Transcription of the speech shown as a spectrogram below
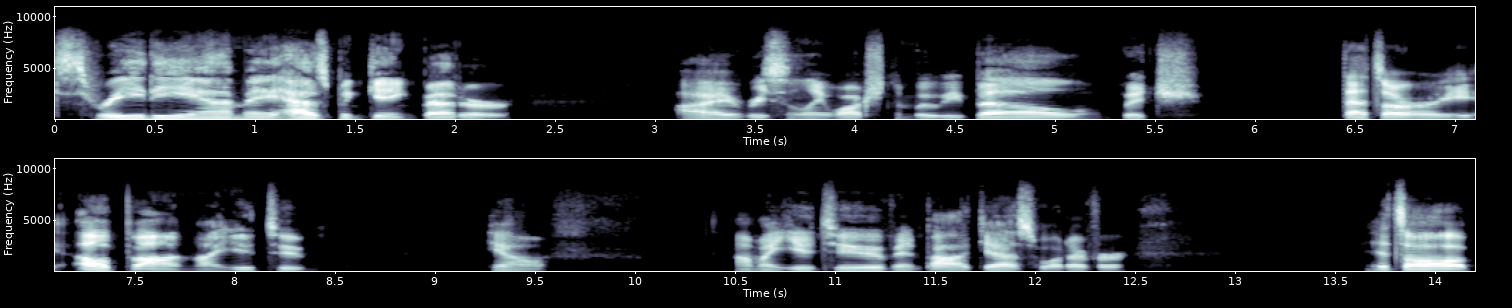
3D anime has been getting better. I recently watched the movie Belle, which that's already up on my YouTube, you know, on my YouTube and podcast, whatever. It's all,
